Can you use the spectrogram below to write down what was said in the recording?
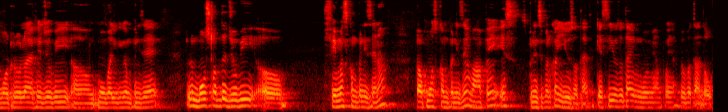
मोटरोला या फिर जो भी मोबाइल की कंपनीज़ है मतलब मोस्ट ऑफ़ द जो भी फ़ेमस कंपनीज़ है ना टॉप मोस्ट कंपनीज़ है वहाँ पे इस प्रिंसिपल का यूज़ होता है। तो कैसे यूज़ होता है वो मैं आपको यहाँ पे बता दूँ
